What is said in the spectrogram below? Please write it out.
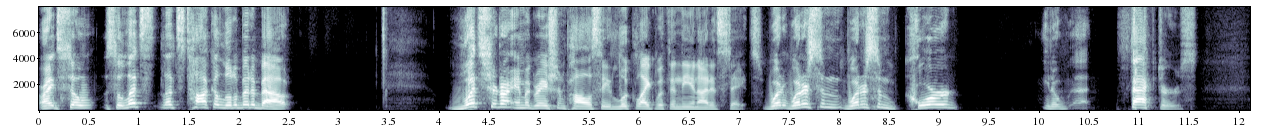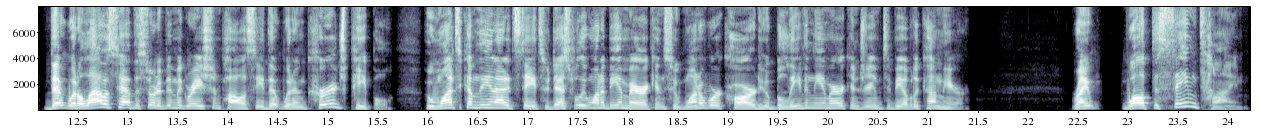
All right, so so let's let's talk a little bit about what should our immigration policy look like within the United States? What what are some what are some core you know uh, factors that would allow us to have the sort of immigration policy that would encourage people who want to come to the United States, who desperately want to be Americans, who want to work hard, who believe in the American dream to be able to come here, right? While at the same time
